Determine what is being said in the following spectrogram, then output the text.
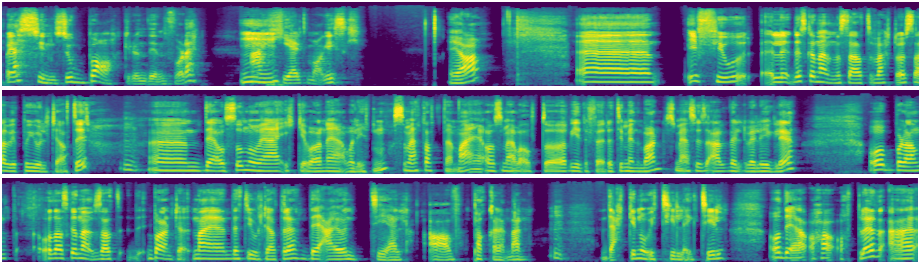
Og jeg syns jo bakgrunnen din for det er Mm. helt magisk. ja. Eh, I fjor, eller det skal nevnes at hvert år så er vi på juleteater. Mm. det er også noe jeg ikke var da jeg var liten, som jeg har tatt med meg, og som jeg har valgt å videreføre til mine barn, som jeg syns er veldig, veldig hyggelig. Og, blant, og da skal det nevnes at nei, dette juleteatret det er jo en del av pakkalenderen. Det er ikke noe i tillegg til. Og det jeg har opplevd, er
